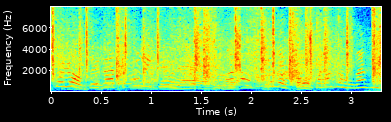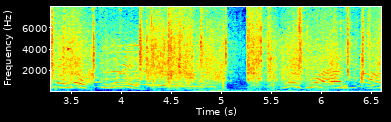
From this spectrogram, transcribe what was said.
Cái lột cái ra tối này cái này Cái lột không có dùng gắn thì cái lột không có này Ôi chú à Chú à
